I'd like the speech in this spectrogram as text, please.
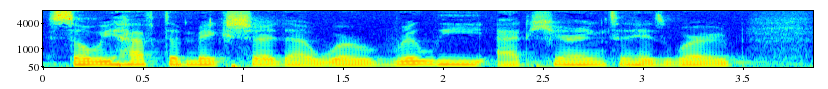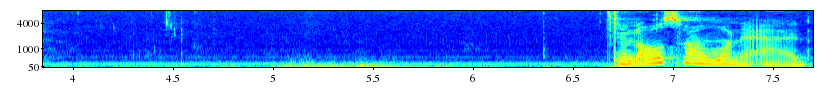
So we have to make sure that we're really adhering to His word. And also, I want to add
